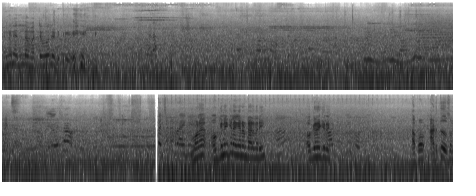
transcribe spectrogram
അങ്ങനെയല്ല മറ്റേ പോലെ എടുക്ക് മോളെ ഒഗ്നക്കിൽ എങ്ങനെ ഉണ്ടായിരുന്നടി? ഒഗ്നക്കിൽ അപ്പോൾ അടുത്ത ദിവസം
